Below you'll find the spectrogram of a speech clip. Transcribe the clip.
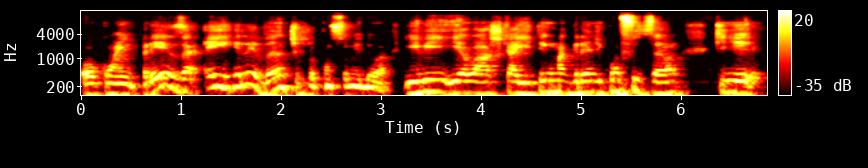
ou com a empresa, é irrelevante para o consumidor. E, e eu acho que aí tem uma grande confusão que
